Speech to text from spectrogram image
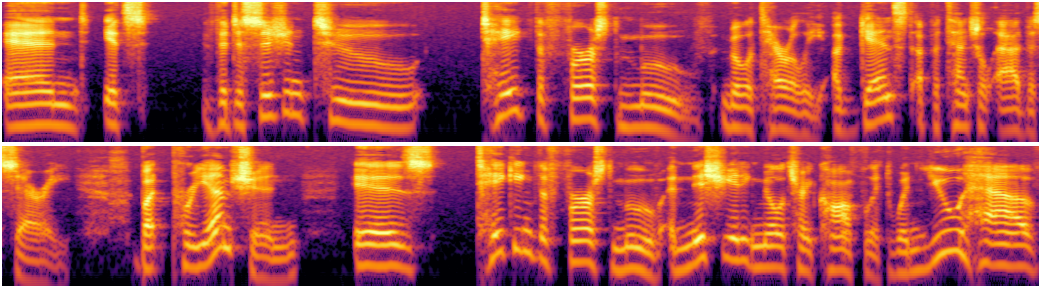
And it's the decision to take the first move militarily against a potential adversary but preemption is taking the first move, initiating military conflict when you have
